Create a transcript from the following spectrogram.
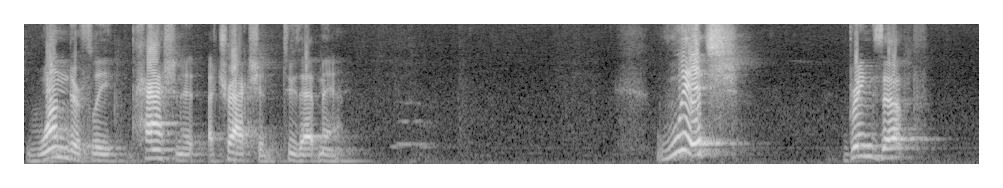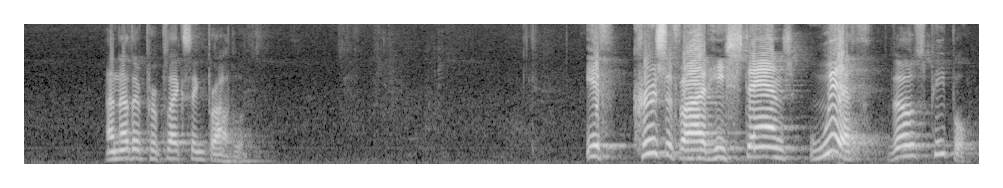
wonderfully passionate attraction to that man. Which brings up another perplexing problem. if crucified, he stands with those people.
